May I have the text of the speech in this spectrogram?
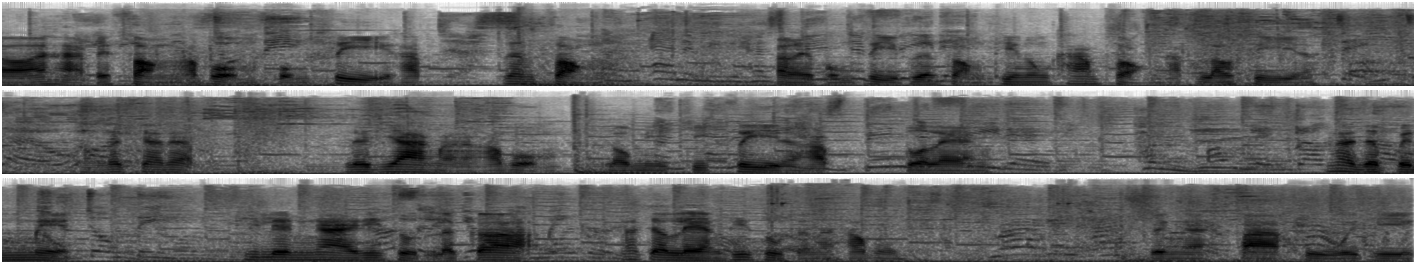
ร้อยหายไปสองครับผมผมสี่ครับ เพื่อนสองอะไรผมสี่เพื่อนสองทีมตรงข้ามสองครับ เราสี่นะมันก็จะแบบเล่นยากหน่อยนะครับผมเรามีคิกซี่นะครับ ตัวแรง น่าจะเป็นเมดที่เล่นง่ายที่สุดแล้วก็น่าจะแรงที่สุดนะครับผม เป็นไงปลาขู่ไปทิ้ง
